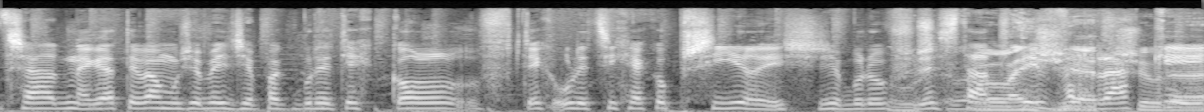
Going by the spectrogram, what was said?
třeba negativa může být, že pak bude těch kol v těch ulicích jako příliš, že budou všude stát ty vraky,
